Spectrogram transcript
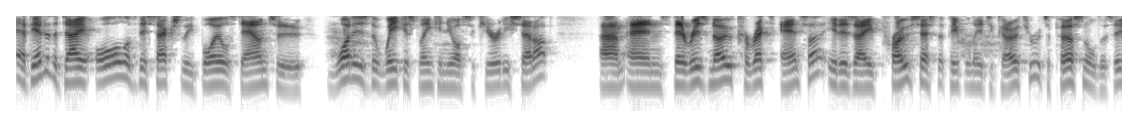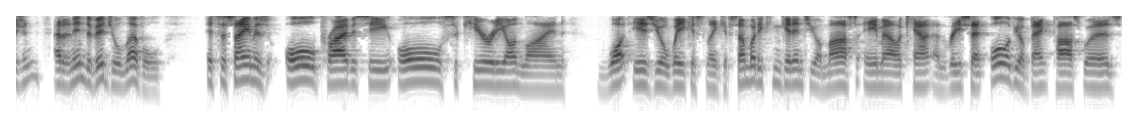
at the end of the day, all of this actually boils down to what is the weakest link in your security setup. Um, and there is no correct answer. It is a process that people need to go through. It's a personal decision at an individual level. It's the same as all privacy, all security online. What is your weakest link? If somebody can get into your master email account and reset all of your bank passwords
